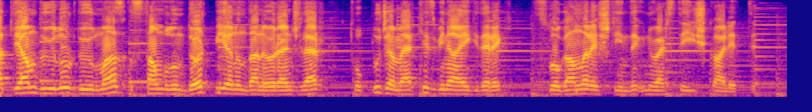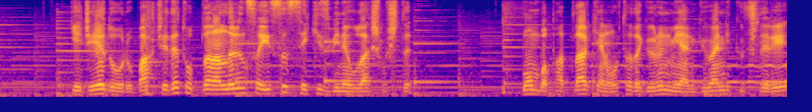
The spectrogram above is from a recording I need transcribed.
Katliam duyulur duyulmaz İstanbul'un dört bir yanından öğrenciler topluca merkez binaya giderek sloganlar eşliğinde üniversiteyi işgal etti. Geceye doğru bahçede toplananların sayısı 8 bine ulaşmıştı. Bomba patlarken ortada görünmeyen güvenlik güçleri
